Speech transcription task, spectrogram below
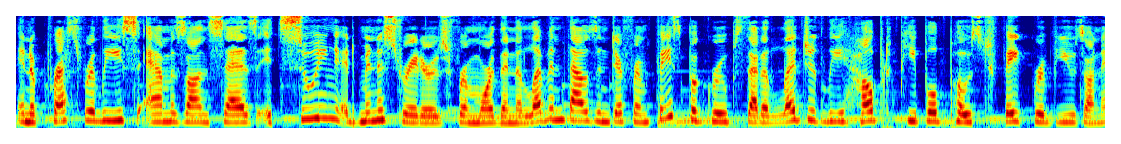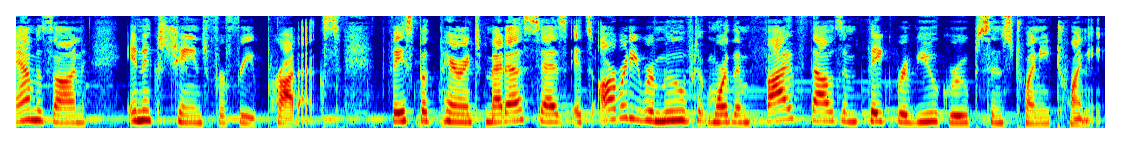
In a press release, Amazon says it's suing administrators from more than 11,000 different Facebook groups that allegedly helped people post fake reviews on Amazon in exchange for free products. Facebook parent Meta says it's already removed more than 5,000 fake review groups since 2020.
